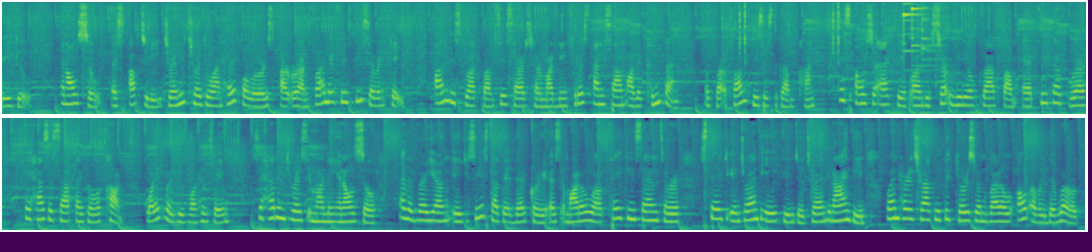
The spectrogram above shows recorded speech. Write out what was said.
And also, as of today, 2021, her followers are around 457k. On this platform, she shares her modeling photos and some other content. Apart from his Instagram account, he's also active on the short video platform at TikTok where he has a subtitle account. Whatever before her fame, she had interest in modeling and also at a very young age, she started their career as a model while taking center stage in 2018 to 2019 when her attractive pictures went viral all over the world.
